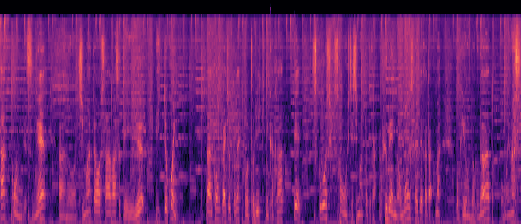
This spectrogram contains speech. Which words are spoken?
昨今ですねあの巷を騒がせているビットコインまあ、今回ちょっとねこの取引に関わって少し損をしてしまったとか不便な思いをされた方、まあ、お気の毒だなと思います。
